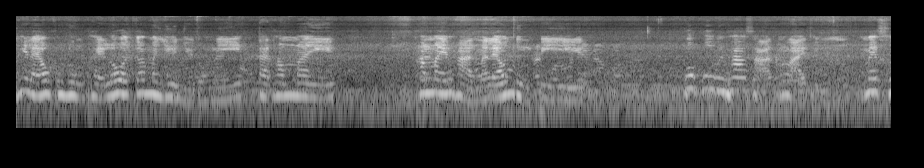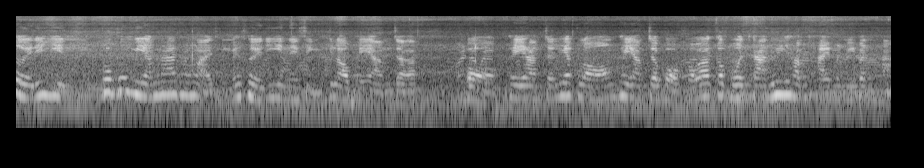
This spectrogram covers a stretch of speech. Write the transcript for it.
ที่แล้วคุณลุงไพโรธก็มายืนอยู่ตรงนี้ แต่ทำไมทำไมผ่านมาแล้วหนึ่งปี พวกผู้พิพากษาทั้งหลายถึงไม่เคยได้ยิน พวกผู้มีอำนาจทั้งหลายถึงไม่เคยได้ยินในสิ่งที่เราพยายามจะบอกพยายามจะเรียกร้อง พยายามจะบอกเขาว่ากระบวนการยุติธรรมไทยมันมีปัญหา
